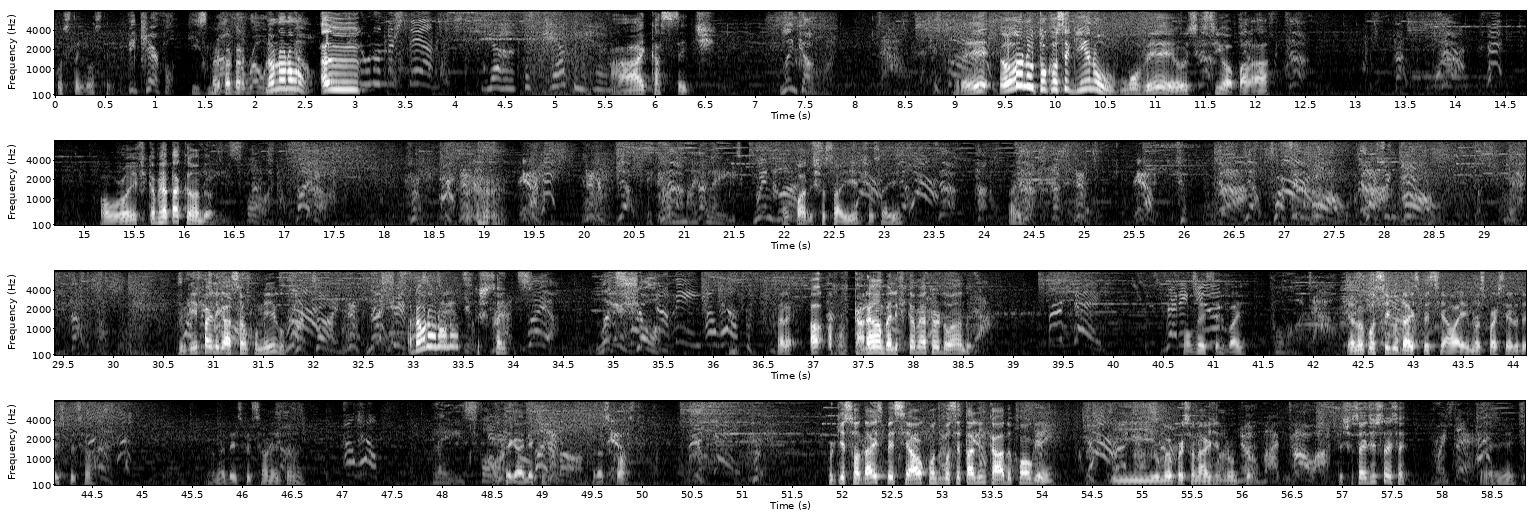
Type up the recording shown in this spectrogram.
Gostei, gostei. Pera, pera, pera. Rowan Não, não, não, não. Ah! Ai, cacete. Link up. Pera aí. Eu não tô conseguindo mover. Eu esqueci, ó. pra-. Ó, o Rowan fica me atacando. Opa, deixa eu sair, deixa eu sair. Aí. Ninguém faz ligação comigo? Ah, não, não, não, não. Deixa eu sair. Pera aí. Ó, caramba, ele fica me atordoando. Vamos ver se ele vai. Eu não consigo dar especial, aí meus parceiros dão especial. Vai dar especial nele também. Vamos pegar ele aqui, pelas costas. Porque só dá especial quando você tá linkado com alguém. E o meu personagem não tem. Deixa eu sair, deixa eu sair, sai. Peraí.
